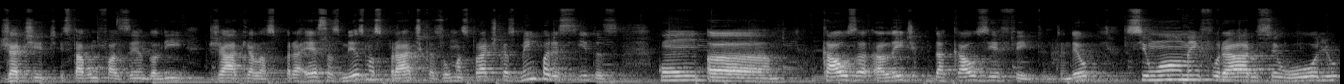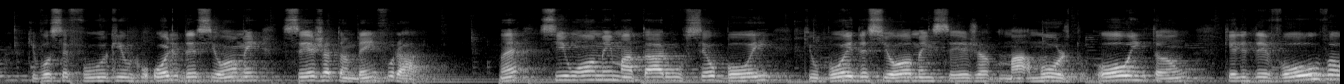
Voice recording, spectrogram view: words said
já estavam fazendo ali já aquelas essas mesmas práticas ou umas práticas bem parecidas com a causa a lei de, da causa e efeito, entendeu? Se um homem furar o seu olho, que você fure, que o olho desse homem seja também furado, né? Se um homem matar o seu boi, que o boi desse homem seja morto, ou então que ele devolva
